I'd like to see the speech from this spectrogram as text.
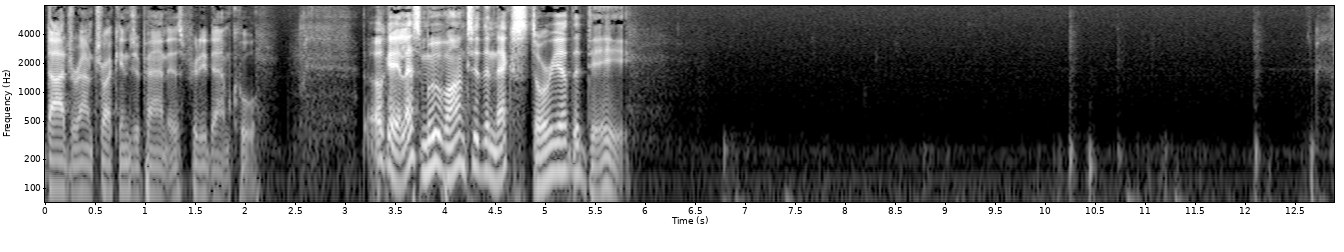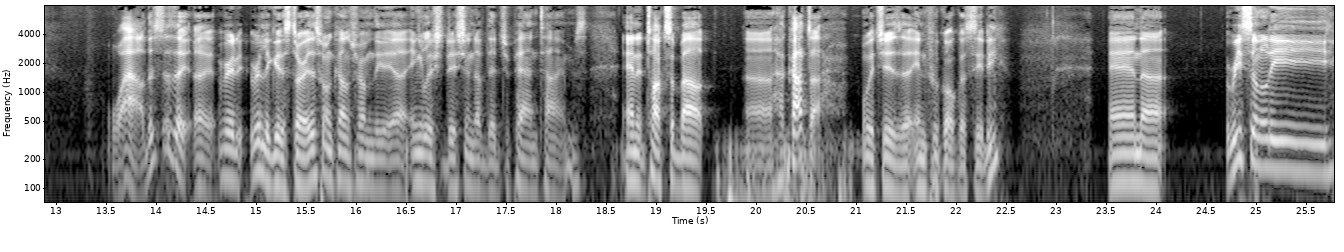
Dodge Ram truck in Japan is pretty damn cool. Okay, let's move on to the next story of the day. Wow, this is a, a, really, really good story. This one comes from the uh, English edition of the Japan Times, and it talks about uh, Hakata, which is uh, in Fukuoka City. And uh, recently,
